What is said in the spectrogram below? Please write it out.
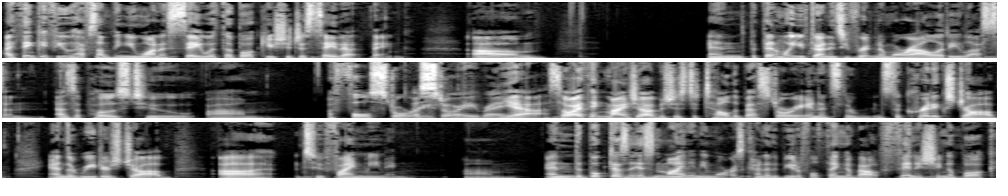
I think if you have something you want to say with a book, you should just say that thing. Um, and but then what you've done is you've written a morality lesson as opposed to um, a full story. A story, right? Yeah. So I think my job is just to tell the best story, and it's the it's the critic's job and the reader's job uh, to find meaning. Um, and the book doesn't isn't mine anymore. It's kind of the beautiful thing about finishing a book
